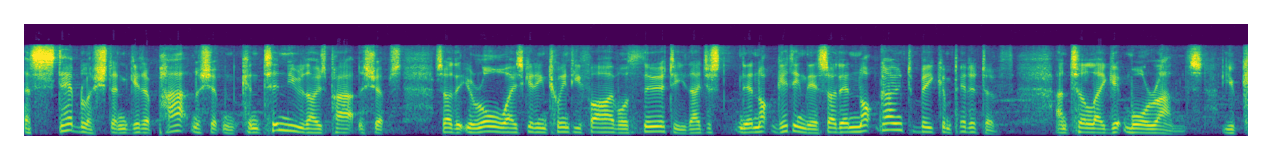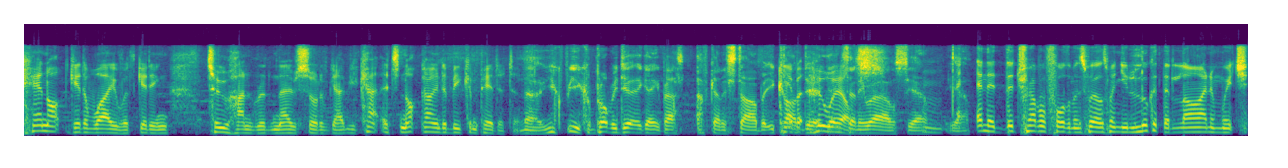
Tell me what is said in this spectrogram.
established and get a partnership and continue those partnerships so that you're always getting 25 or 30 they just they're not getting there so they're not going to be competitive until they get more runs you cannot get away with getting 200 in those sort of games you can't it's not going to be competitive No, you, you can probably do it against Afghanistan, but you can't but do who it against else? anywhere else. Yeah, Mm. yeah. And the, the trouble for them as well is when you look at the line in which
